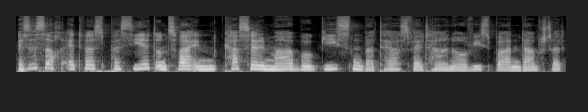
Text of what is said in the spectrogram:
Es ist auch etwas passiert, und zwar in Kassel, Marburg, Gießen, Bad Hersfeld, Hanau, Wiesbaden, Darmstadt.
